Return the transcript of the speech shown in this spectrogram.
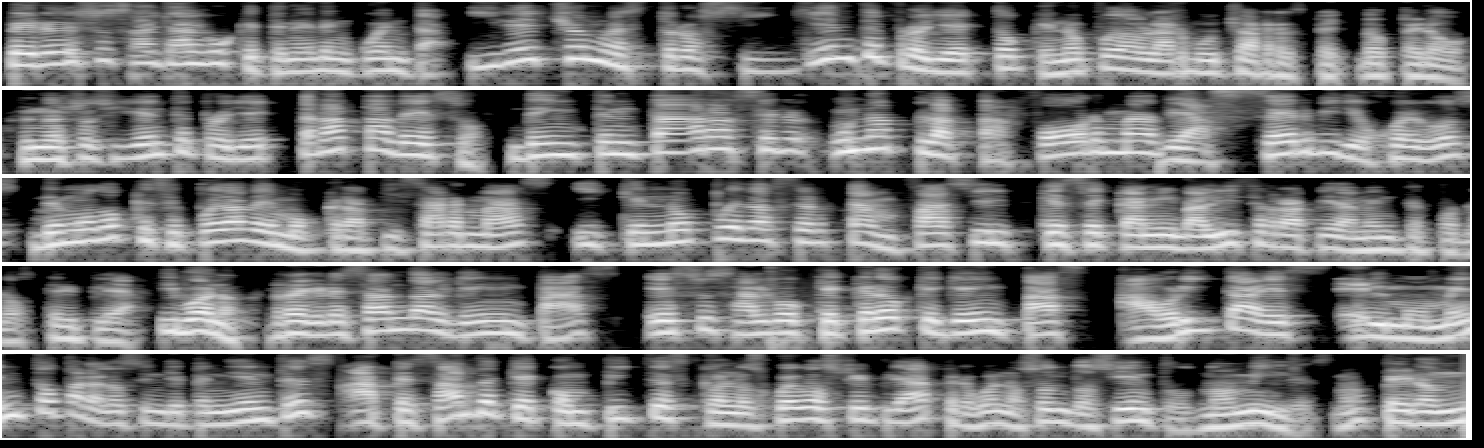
pero eso es algo que tener en cuenta y de hecho nuestro siguiente proyecto, que no puedo hablar mucho al respecto, pero nuestro siguiente proyecto trata de eso, de intentar hacer una plataforma de hacer videojuegos de modo que se pueda democratizar más y que no pueda ser tan fácil que se canibalice rápidamente por los AAA. Y bueno, regresando al Game Pass, eso es algo que creo que Game Pass ahorita es el momento para los independientes, a pesar de que compites con los juegos AAA, pero bueno, son 200, no miles, ¿no? Pero no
